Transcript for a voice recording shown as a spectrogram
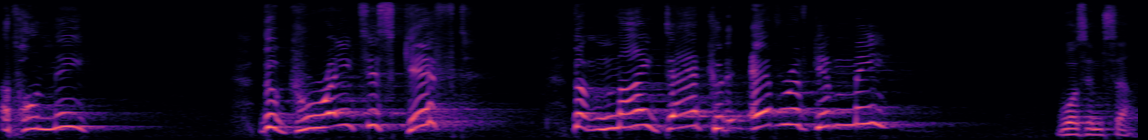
upon me. The greatest gift that my dad could ever have given me was himself.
